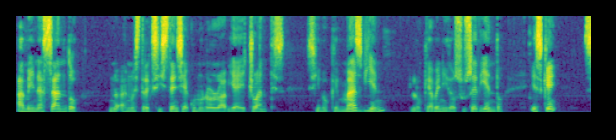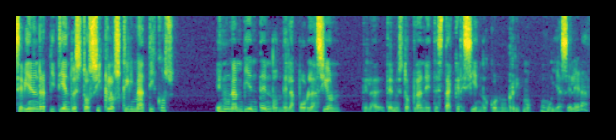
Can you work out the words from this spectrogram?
amenazando a nuestra existencia como no lo había hecho antes, sino que más bien lo que ha venido sucediendo es que se vienen repitiendo estos ciclos climáticos en un ambiente en donde la población de, nuestro planeta está creciendo con un ritmo muy acelerado.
